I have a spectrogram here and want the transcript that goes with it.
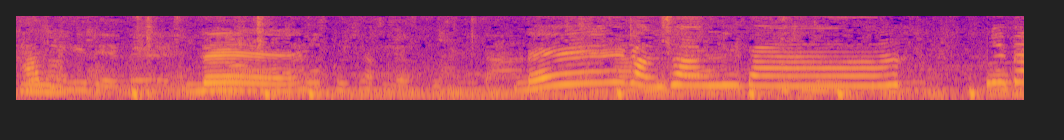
가족이 되는 네. 그런 워크샵이었습니다. 네, 감사합니다. 입니다.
